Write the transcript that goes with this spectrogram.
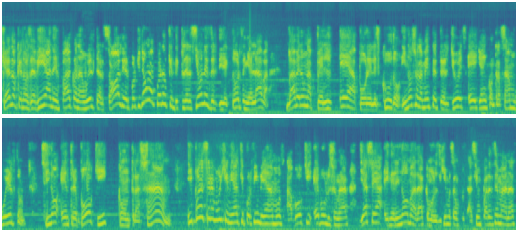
Que es lo que nos debían en Falcon and Winter Soldier. Porque yo me acuerdo que en declaraciones del director señalaba va a haber una pelea por el escudo y no solamente entre el US Agent contra Sam Wilson, sino entre Bucky contra Sam. Y puede ser muy genial que por fin veamos a Bucky evolucionar, ya sea en el Nómada, como les dijimos hace un par de semanas,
